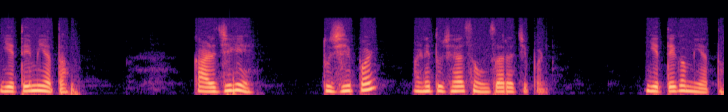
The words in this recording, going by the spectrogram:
येते मी आता. काळजी घे. तुझी पण आणि तुझ्या संसाराची पण. येते ग मी आता.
